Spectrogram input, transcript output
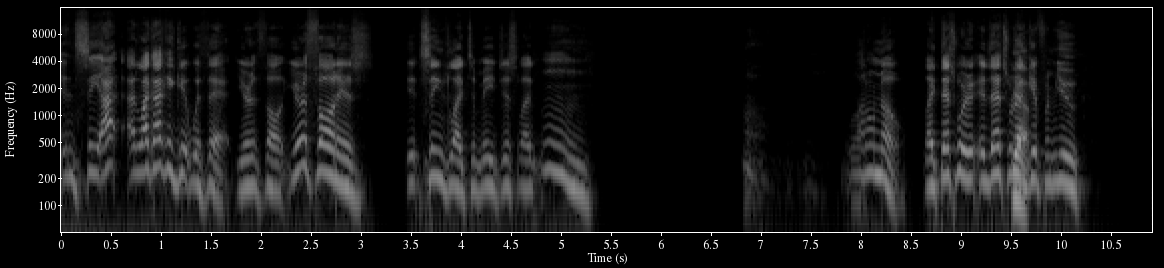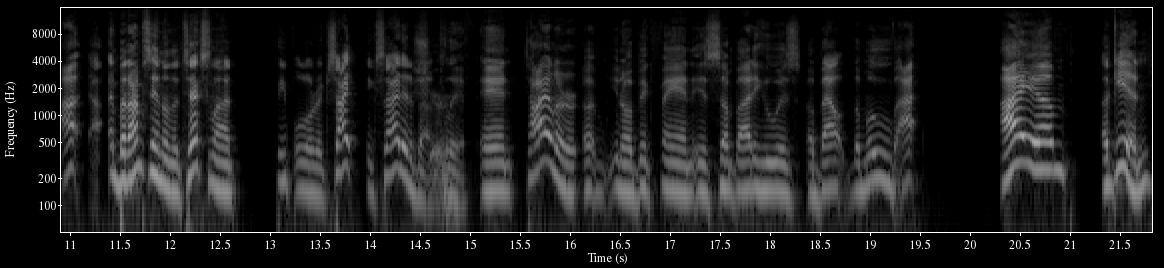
and see, I, I like I could get with that. Your thought, your thought is, it seems like to me just like, hmm, well, I don't know. Like that's where that's what yeah. I get from you. I, I, but I'm saying on the text line, people are excited excited about Sure. Cliff. And Tyler, uh, you know, a big fan is somebody who is about the move. I I am again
